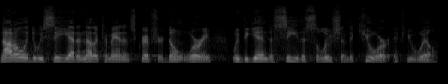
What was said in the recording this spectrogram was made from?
Not only do we see yet another command in Scripture, don't worry, we begin to see the solution, the cure, if you will.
